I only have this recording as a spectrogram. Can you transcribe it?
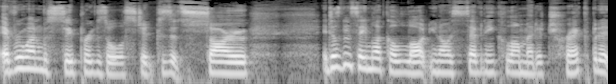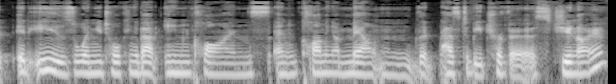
Everyone was super exhausted because it's so it doesn't seem like a lot, you know, a 70 kilometer trek, but it, it is when you're talking about inclines and climbing a mountain that has to be traversed, you know?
